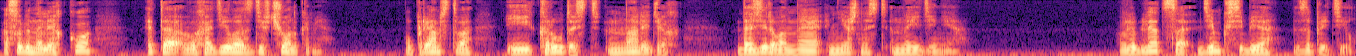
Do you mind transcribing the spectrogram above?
Особенно легко это выходило с девчонками. Упрямство и крутость на людях, дозированная нежность наедине. Влюбляться Димка себе запретил.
